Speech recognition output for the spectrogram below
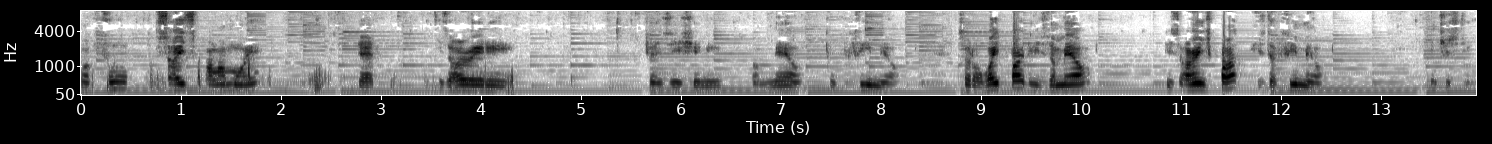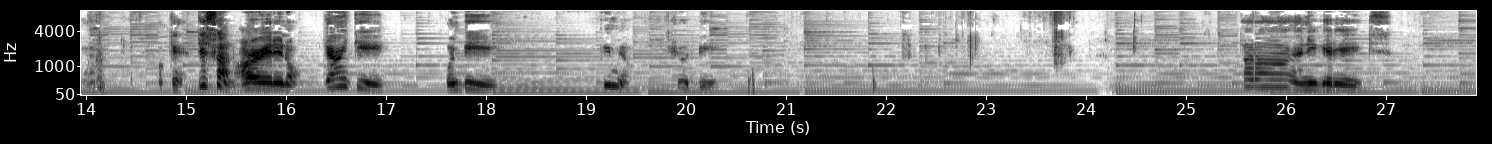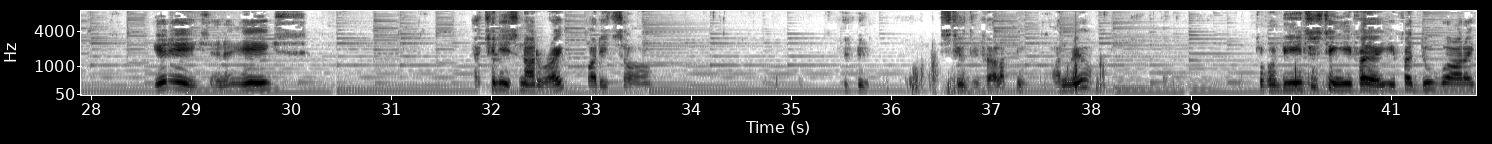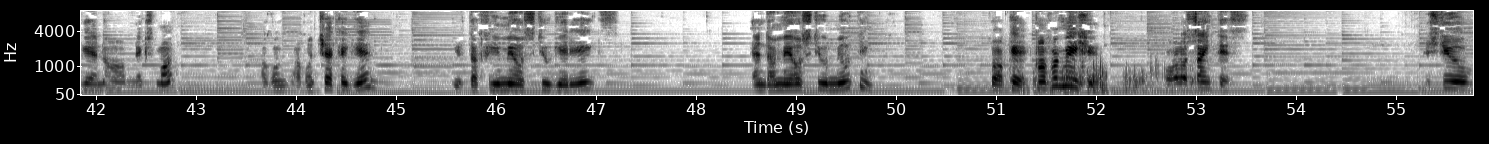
a full size palamoi that is already transitioning from male to female. So the white part is the male, this orange part is the female. Interesting, huh? Okay, this one I already know. Guarantee will be female. Should be. Ta-da! And you get eggs get eggs and the eggs actually it's not ripe, but it's uh, still developing. Unreal. So gonna be interesting if I if I do go out again um, next month. I'm gonna I'm gonna check again if the female still get eggs and the male still milking. So okay, confirmation for all the scientists. It's still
